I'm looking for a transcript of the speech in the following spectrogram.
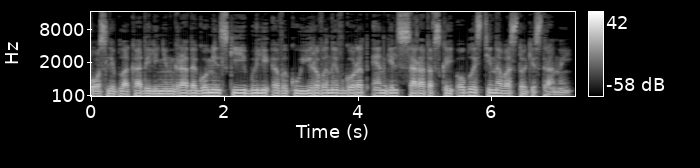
После блокады Ленинграда Гомельские были эвакуированы в город Энгельс Саратовской области на востоке страны.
